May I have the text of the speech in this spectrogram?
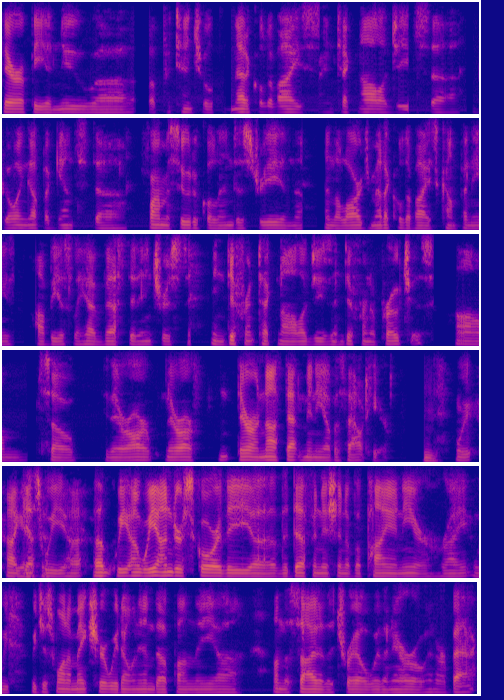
therapy, a new uh, a potential medical device and technology. It's uh, going up against uh, pharmaceutical industry and the and the large medical device companies obviously have vested interest in different technologies and different approaches. Um, so there are there are there are not that many of us out here. Hmm. We, I guess we uh, um, we uh, we underscore the uh, the definition of a pioneer, right? We we just want to make sure we don't end up on the uh, on the side of the trail with an arrow in our back.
